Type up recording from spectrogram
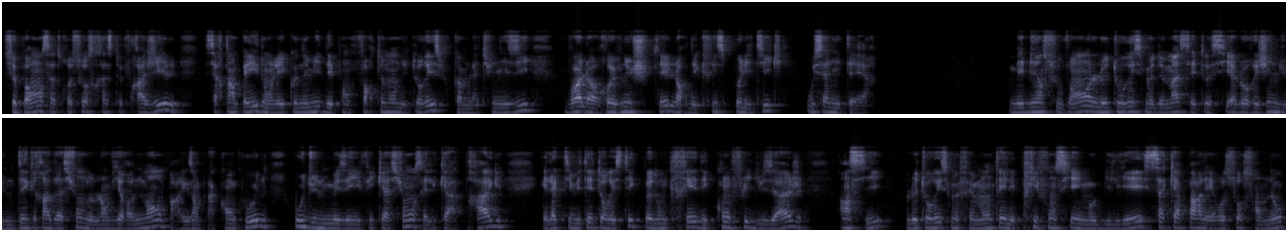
Cependant, cette ressource reste fragile. Certains pays dont l'économie dépend fortement du tourisme, comme la Tunisie, voient leurs revenus chuter lors des crises politiques ou sanitaires. Mais bien souvent, le tourisme de masse est aussi à l'origine d'une dégradation de l'environnement, par exemple à Cancun, ou d'une muséification, c'est le cas à Prague, et l'activité touristique peut donc créer des conflits d'usage, ainsi, le tourisme fait monter les prix fonciers immobiliers, s'accapare les ressources en eau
